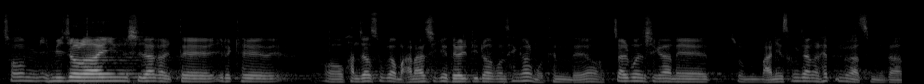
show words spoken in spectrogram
처음 인비저라인 시작할 때 이렇게 어, 환자 수가 많아지게 되리라고는 생각을 못했는데요. 짧은 시간에 좀 많이 성장을 했던 것 같습니다.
